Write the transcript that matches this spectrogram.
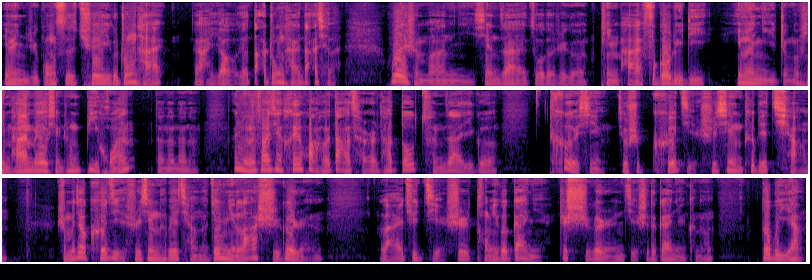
因为你这公司缺一个中台啊，要要搭中台搭起来。为什么你现在做的这个品牌复购率低？因为你整个品牌没有形成闭环，等等等等。那你会发现黑话和大词儿它都存在一个。特性就是可解释性特别强。什么叫可解释性特别强呢？就是你拉十个人来去解释同一个概念，这十个人解释的概念可能都不一样，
